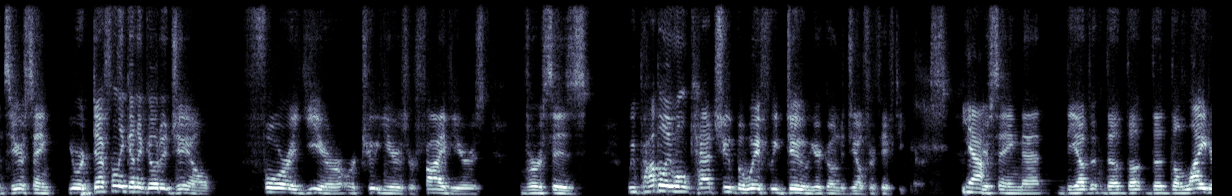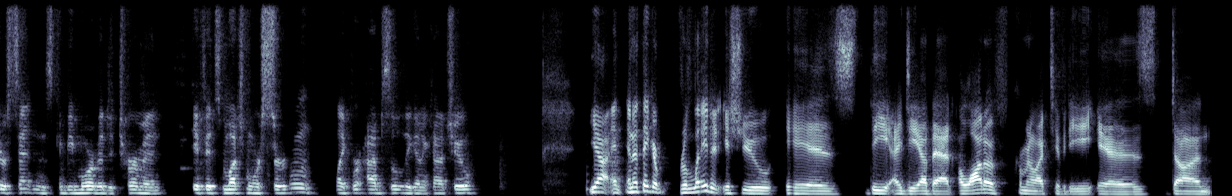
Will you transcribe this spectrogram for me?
And so you're saying you are definitely going to go to jail for a year or two years or five years versus we probably won't catch you, but if we do, you're going to jail for 50 years. Yeah. You're saying that the other the the the, the lighter sentence can be more of a determinant if it's much more certain, like we're absolutely going to catch you. Yeah, and, and I think a related issue is the idea that a lot of criminal activity is done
